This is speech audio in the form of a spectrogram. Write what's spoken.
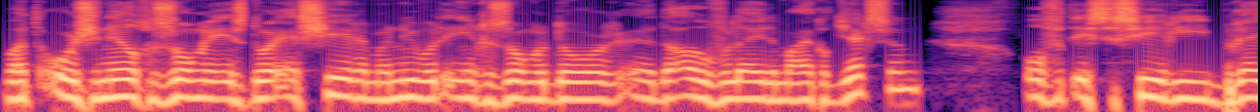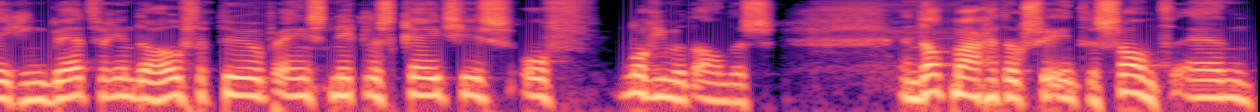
wat origineel gezongen is door Ed maar nu wordt ingezongen door eh, de overleden Michael Jackson. Of het is de serie Breaking Bad, waarin de hoofdacteur opeens Nicolas Cage is of nog iemand anders. En dat maakt het ook zo interessant. En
